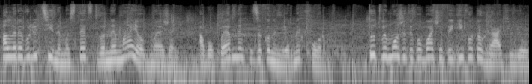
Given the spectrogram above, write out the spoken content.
Але революційне мистецтво не має обмежень або певних закономірних форм. Тут ви можете побачити і фотографію,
